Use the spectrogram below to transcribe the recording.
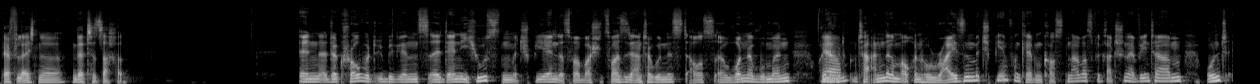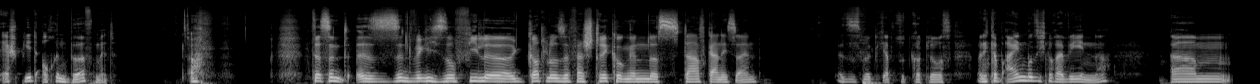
Wäre vielleicht eine nette Sache. in The Crow wird übrigens äh, Danny Houston mitspielen. Das war beispielsweise der Antagonist aus äh, Wonder Woman. Und Ja. er wird unter anderem auch in Horizon mitspielen von Kevin Costner, was wir gerade schon erwähnt haben. Und er spielt auch in Birth mit. Das sind, es sind wirklich so viele gottlose Verstrickungen, das darf gar nicht sein. Es ist wirklich absolut gottlos. Und ich glaube, einen muss ich noch erwähnen, ne? Ähm,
